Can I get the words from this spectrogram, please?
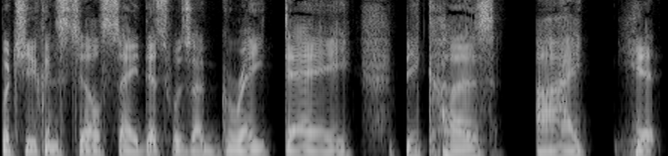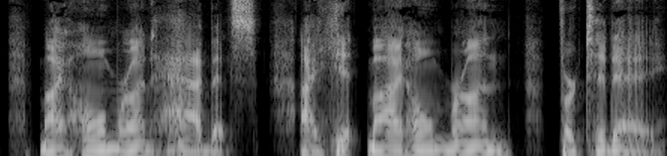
but you can still say, This was a great day because I hit my home run habits. I hit my home run for today.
